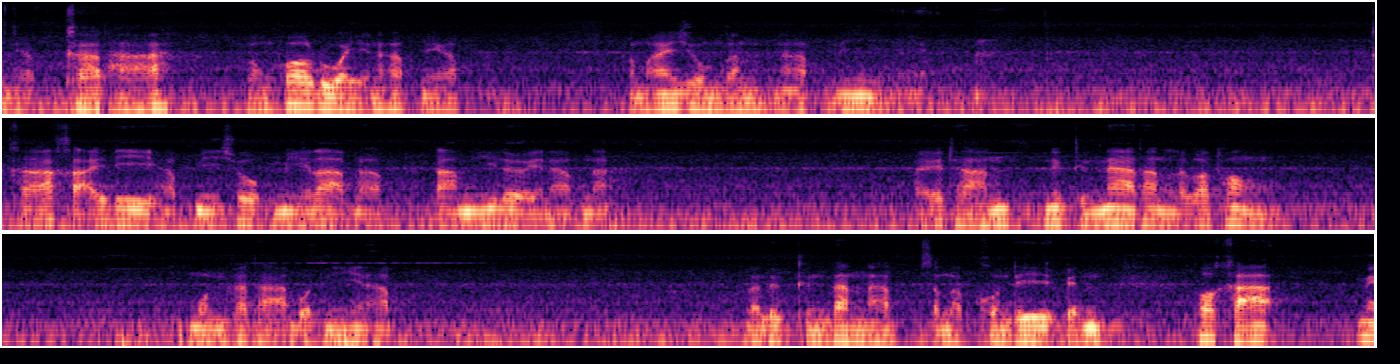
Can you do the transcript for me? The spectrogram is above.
นี่ครับคาถาหลวงพ่อรวยนะครับนี่ครับเอามาให้ชมกันนะครับนี่ค้าขายดีครับมีโชคมีลาบนะครับ ตามนี้เลยนะครับนะอธิษฐานนึกถึงหน้าท่านแล้วก็ท่อง มนต์คาถาบทนี้นะครับระลึกถึงท่านนะครับสำหรับคนที่เป็นพ่อค้าแม่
